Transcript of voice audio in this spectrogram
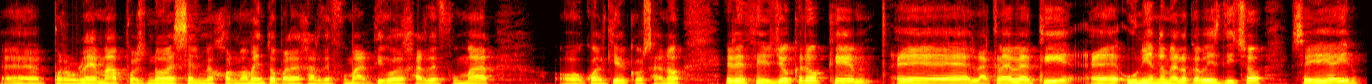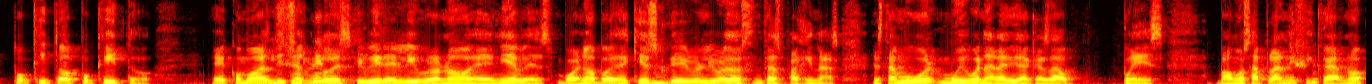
eh, problema, pues no es el mejor momento para dejar de fumar. Digo, dejar de fumar o cualquier cosa, ¿no? Es decir, yo creo que eh, la clave aquí, eh, uniéndome a lo que habéis dicho, sería ir poquito a poquito. Eh, como has dicho tú lo de escribir el libro, ¿no, Nieves? Bueno, pues quiero escribir un libro de 200 páginas. Está muy, muy buena la idea que has dado. Pues vamos a planificar, ¿no?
